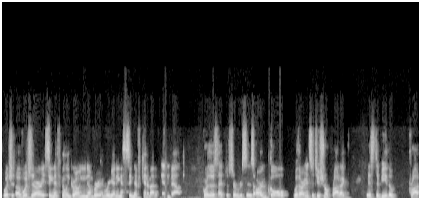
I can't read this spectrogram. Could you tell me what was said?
which of which there are a significantly growing number, and we're getting a significant amount of inbound for those types of services. Our goal with our institutional product is to be the pro-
